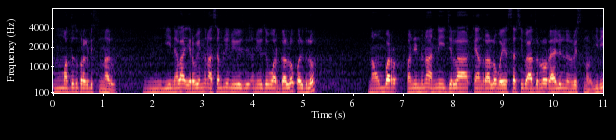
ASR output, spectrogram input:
మద్దతు ప్రకటిస్తున్నారు. ఈ నెల ఇరవై ఎనిమిదిన అసెంబ్లీ నియోజ నియోజకవర్గాల్లో పరిధిలో నవంబర్ పన్నెండున అన్ని జిల్లా కేంద్రాల్లో వైఎస్ఆర్సీపీ ఆధ్వర్యంలో ర్యాలీలు నిర్వహిస్తున్నాం ఇది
